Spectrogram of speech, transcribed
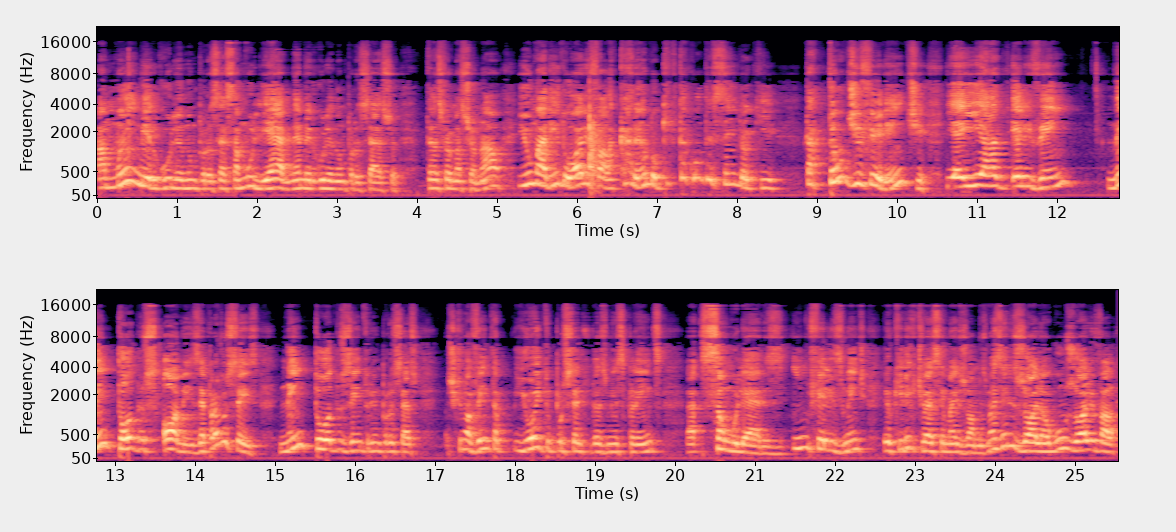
a mãe mergulha num processo, a mulher né, mergulha num processo transformacional e o marido olha e fala: caramba, o que está acontecendo aqui? Tá tão diferente. E aí ele vem, nem todos homens, é para vocês, nem todos entram em processo. Acho que 98% das minhas clientes uh, são mulheres. Infelizmente, eu queria que tivessem mais homens, mas eles olham, alguns olham e falam:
